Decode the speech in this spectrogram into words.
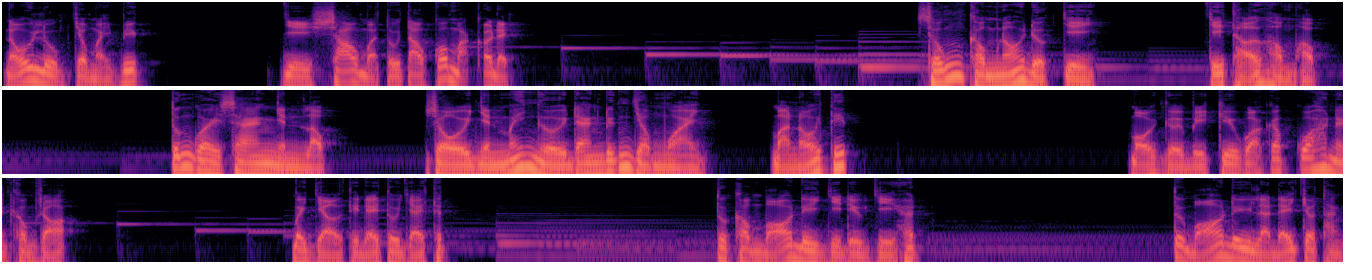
Nói luôn cho mày biết Vì sao mà tụi tao có mặt ở đây? Súng không nói được gì Chỉ thở hồng hộc Tuấn quay sang nhìn Lộc, Rồi nhìn mấy người đang đứng vòng ngoài, Mà nói tiếp. Mọi người bị kêu qua gấp quá nên không rõ. Bây giờ thì để tôi giải thích. Tôi không bỏ đi vì điều gì hết. Tôi bỏ đi là để cho thằng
